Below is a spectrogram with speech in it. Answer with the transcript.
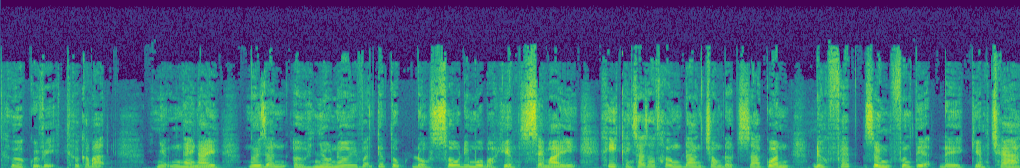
Thưa quý vị, thưa các bạn, những ngày này, người dân ở nhiều nơi vẫn tiếp tục đổ xô đi mua bảo hiểm xe máy khi cảnh sát giao thông đang trong đợt gia quân được phép dừng phương tiện để kiểm tra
